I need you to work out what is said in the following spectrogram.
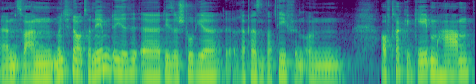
Ähm, es waren Münchner Unternehmen, die äh, diese Studie repräsentativ in, in Auftrag gegeben haben.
